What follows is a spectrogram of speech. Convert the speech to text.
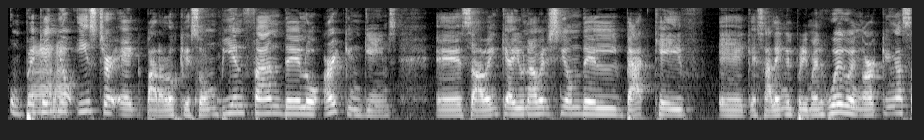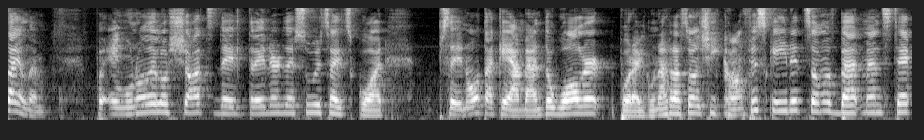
Un pequeño easter egg para los que son bien fan de los Arkham Games. eh, saben que hay una versión del Batcave eh, que sale en el primer juego en Arkham Asylum. Pues en uno de los shots del trailer de Suicide Squad se nota que Amanda Waller, por alguna razón, she confiscated some of Batman's tech.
